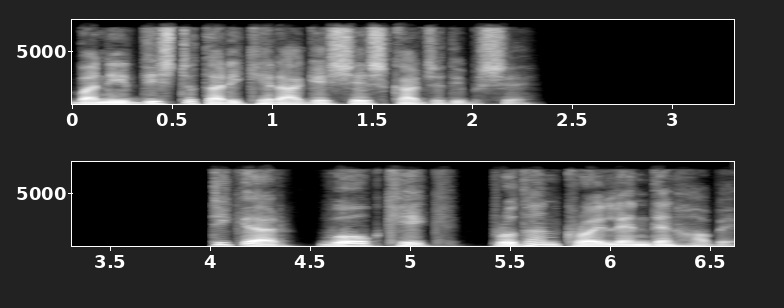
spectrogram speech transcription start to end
বা নির্দিষ্ট তারিখের আগে শেষ কার্যদিবসে। টিকার ওয়ক্ষিক প্রধান ক্রয় লেনদেন হবে।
